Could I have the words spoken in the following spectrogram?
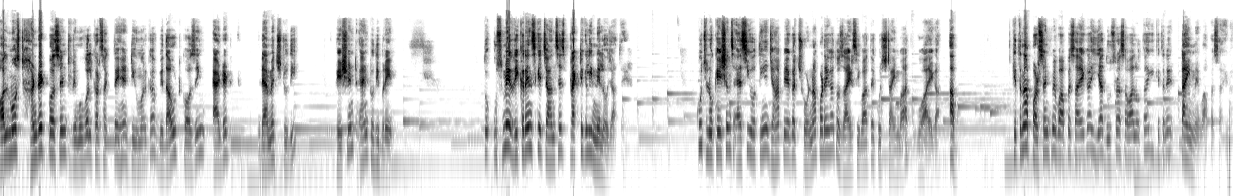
ऑलमोस्ट हंड्रेड परसेंट रिमूवल कर सकते हैं ट्यूमर का without causing added damage to the patient and to the brain तो उसमें रिकरेंस के चांसेस प्रैक्टिकली निल हो जाते हैं। कुछ लोकेशंस ऐसी होती हैं जहाँ पे अगर छोड़ना पड़ेगा तो ज़ाहिर सी बात है कुछ टाइम बाद वो आएगा। अब कितना परसेंट में वापस आएगा या दूसरा सवाल होता है कि कितने टाइम में वापस आएगा।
